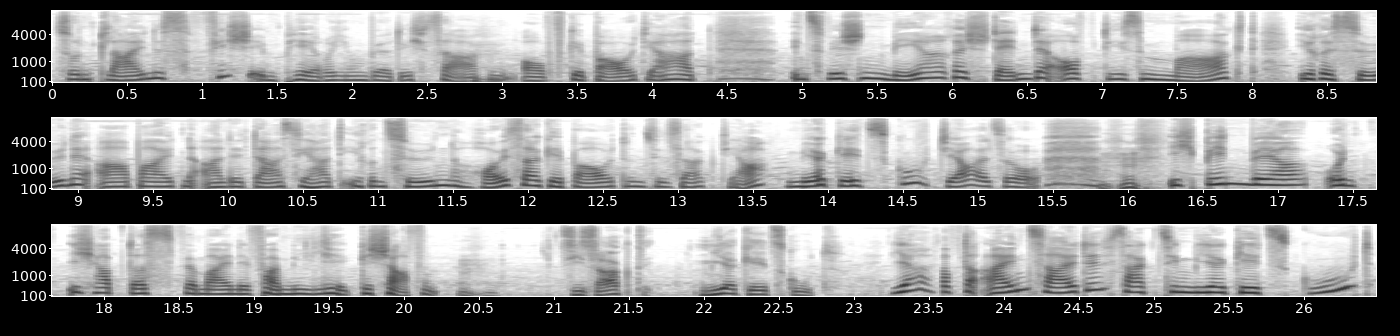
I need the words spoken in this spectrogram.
so ein kleines Fischimperium, würde ich sagen, mhm. aufgebaut. Ja, hat inzwischen mehrere Stände auf diesem Markt. Ihre Söhne arbeiten alle da. Sie hat ihren Söhnen Häuser gebaut und sie sagt, ja, mir geht's gut. Ja, also mhm. ich bin wer und ich habe das für meine Familie geschaffen. Mhm. Sie sagt, mir geht's gut. Ja, auf der einen Seite sagt sie, mir geht's gut.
